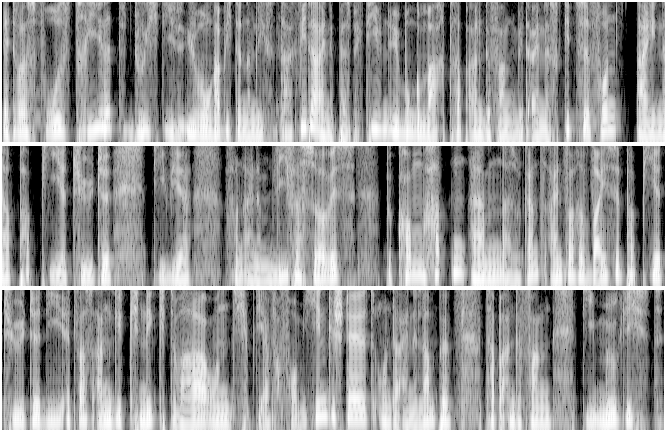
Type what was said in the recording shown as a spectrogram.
etwas frustriert durch diese Übung habe ich dann am nächsten Tag wieder eine Perspektivenübung gemacht, habe angefangen mit einer Skizze von einer Papiertüte, die wir von einem Lieferservice bekommen hatten. Ähm, also ganz einfache weiße Papiertüte, die etwas angeknickt war und ich habe die einfach vor mich hingestellt unter eine Lampe und habe angefangen, die möglichst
